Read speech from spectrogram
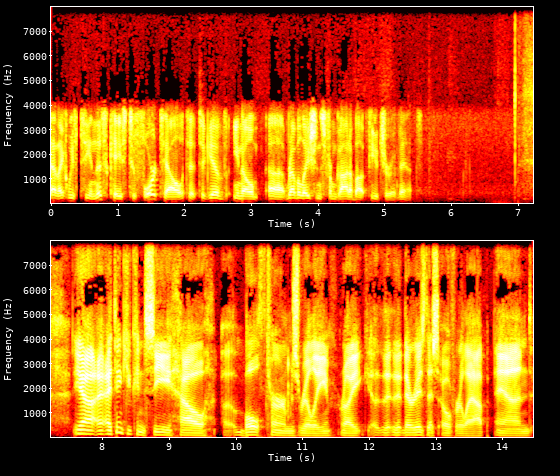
uh, like we see in this case, to foretell, to to give you know uh, revelations from God about future events. Yeah, I think you can see how uh, both terms really, right? Th- there is this overlap, and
